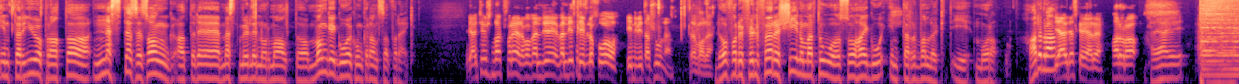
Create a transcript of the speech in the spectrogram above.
intervju og prater neste sesong, at det er mest mulig normalt og mange gode konkurranser for deg. Ja, tusen takk for det. Det var veldig, veldig trivelig å få invitasjonen. Det var det. Da får du fullføre ski nummer to, og så ha ei god intervalløkt i morgen. Ha det bra. Ja, det skal jeg gjøre. Ha det bra. Hei, hei.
